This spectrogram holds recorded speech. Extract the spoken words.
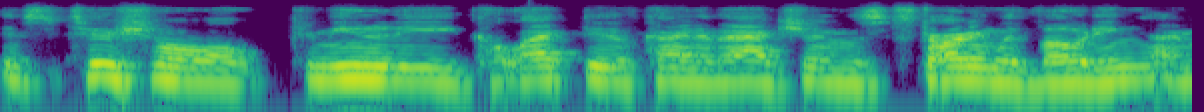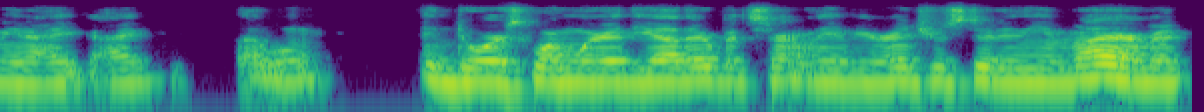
institutional, community, collective kind of actions, starting with voting. I mean, I, I, I won't endorse one way or the other, but certainly if you're interested in the environment,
